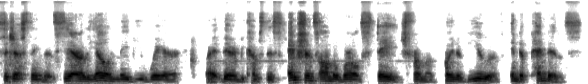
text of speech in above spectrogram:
suggesting that Sierra Leone may be where right there becomes this entrance on the world stage from a point of view of independence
